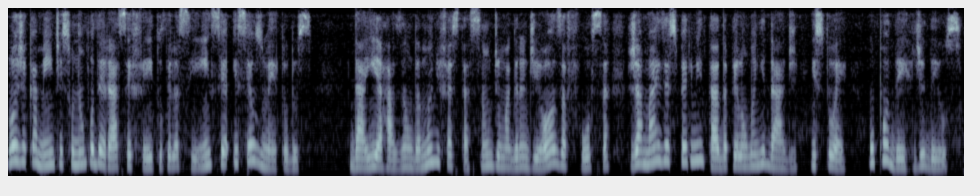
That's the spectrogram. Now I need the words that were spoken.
logicamente isso não poderá ser feito pela ciência e seus métodos. Daí a razão da manifestação de uma grandiosa força jamais experimentada pela humanidade, isto é, o poder de Deus.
